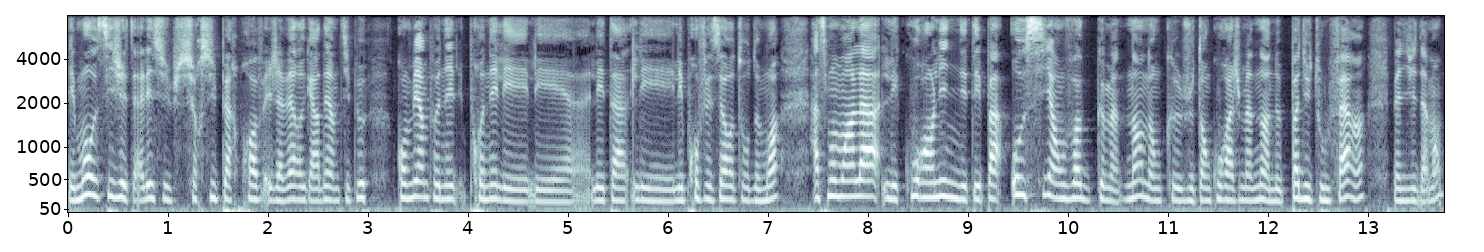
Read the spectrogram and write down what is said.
Et moi aussi j'étais allée sur, Superprof et j'avais regardé un petit peu combien prenaient, les, les, les, les, les professeurs autour de moi. À ce moment-là, les cours en ligne n'étaient pas aussi en vogue que maintenant, donc euh, je t'encourage maintenant à ne pas du tout le faire, hein, bien évidemment.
